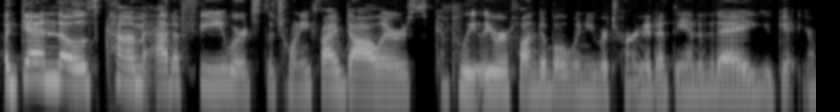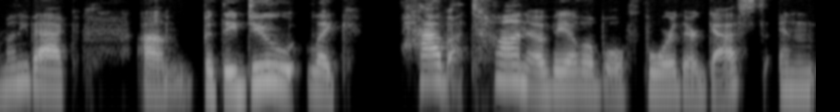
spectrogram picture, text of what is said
Again, those come at a fee where it's the $25, completely refundable when you return it at the end of the day. You get your money back. Um, but they do like have a ton available for their guests. And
